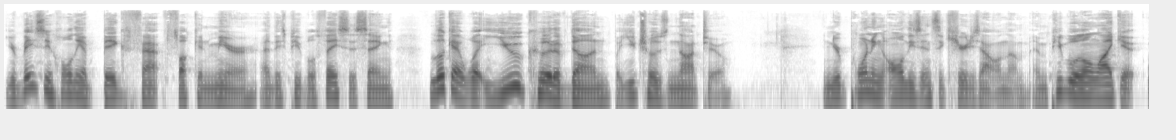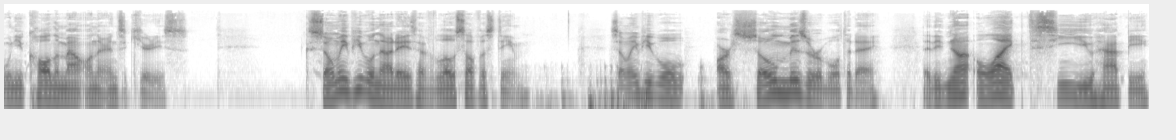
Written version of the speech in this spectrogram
you're basically holding a big fat fucking mirror at these people's faces saying, Look at what you could have done, but you chose not to. And you're pointing all these insecurities out on them. And people don't like it when you call them out on their insecurities. So many people nowadays have low self esteem. So many people are so miserable today that they do not like to see you happy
